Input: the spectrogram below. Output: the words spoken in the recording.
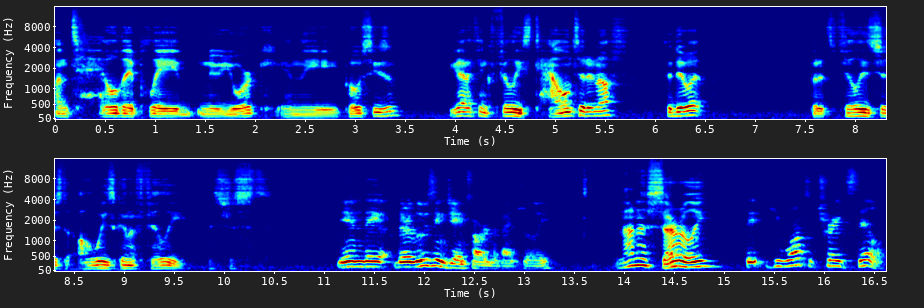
until they played New York in the postseason. You got to think Philly's talented enough to do it, but it's Philly's just always gonna Philly. It's just And they they're losing James Harden eventually. not necessarily. They, he wants a trade still.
